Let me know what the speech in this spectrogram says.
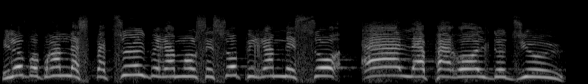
Puis là, on va prendre la spatule, puis ramasser ça, puis ramener ça à la parole de Dieu.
